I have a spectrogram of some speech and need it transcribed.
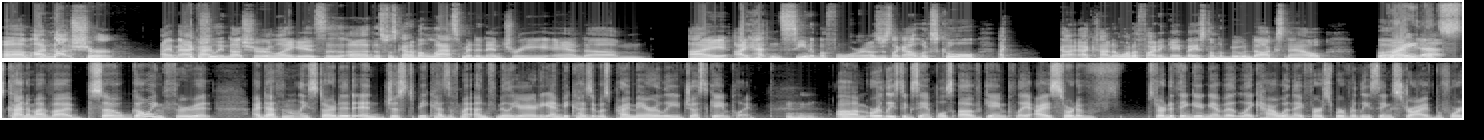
Um, I'm not sure. I'm actually not sure. Like, it's uh, this was kind of a last minute entry, and um, I I hadn't seen it before, and I was just like, oh, it looks cool. I I, I kind of want a fighting game based on the Boondocks now. But right? Yeah. That's kind of my vibe. So going through it, I definitely started, and just because of my unfamiliarity and because it was primarily just gameplay, Mhm. um, or at least examples of gameplay, I sort of started thinking of it like how when they first were releasing Strive before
